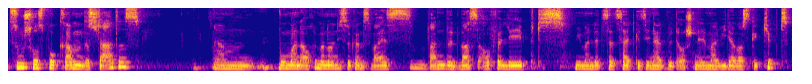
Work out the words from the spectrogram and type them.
Zuschussprogrammen des Staates ähm, wo man auch immer noch nicht so ganz weiß, wann wird was auferlebt. Wie man in letzter Zeit gesehen hat, wird auch schnell mal wieder was gekippt.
